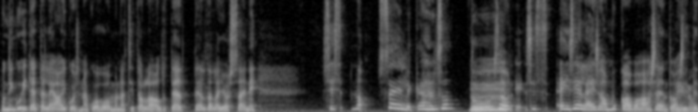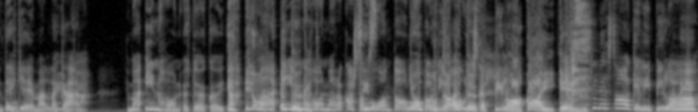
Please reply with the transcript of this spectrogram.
Mutta niin itse tälleen aikuisena, kun on huomannut, että sit ollaan oltu tel- teltalla jossain, niin siis no selkään sattuu. Mm. Se on, siis ei siellä ei saa mukavaa asentoa niin sitten nukkuu. tekemälläkään. Eipä. Ja mä inhoon ötököitä. I- joo, mä ötökät. inhoon, mä rakastan siis, luontoa, luonto Joo, on niin mutta kaunis. ötökät pilaa kaiken. ne saakeli pilaa. Niin.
